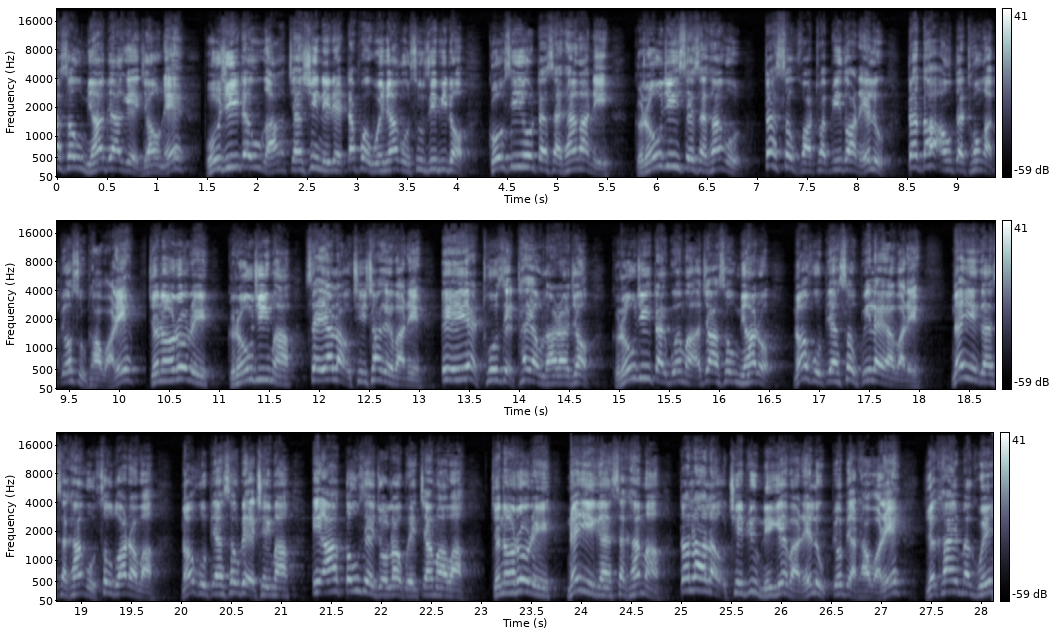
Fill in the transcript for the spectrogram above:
အဆုံးများပြားခဲ့ကြောင်းနဲ့ဗိုလ်ကြီးတအုပ်ကကြန့်ရှိနေတဲ့တပ်ဖွဲ့ဝင်များကိုစုစည်းပြီးတော့ဂိုစီယိုတပ်ဆက်ခန်းကနေဂရုံးကြီးစစ်ဆက်ခန်းကိုတပ်ဆုတ်ခွာထွက်ပြေးသွားတယ်လို့တပ်သားအောင်သက်ထွန်းကပြောဆိုထားပါတယ်ကျွန်တော်တို့တွေဂရုံးကြီးမှာ10ရက်လောက်အခြေချခဲ့ပါတယ်အေအေရဲ့ထိုးစစ်ထပ်ရောက်လာတာကြောင့်ဂရုံးကြီးတိုက်ပွဲမှာအကြအဆုံးများတော့နောက်ကိုပြန်ဆုတ်ပေးလိုက်ရပါတယ်နိုင်ရီကန်စခန်းကိုစုတ်သွားတာပါနောက်ကိုပြန်ဆုတ်တဲ့အချိန်မှာအင်အား30ကျော်လောက်ပဲကျန်ပါပါ ကျွန်တော်တို့တွေနိုင်ရီကန်စခန်းမှာတလလောက်အခြေပြုနေခဲ့ပါတယ်လို့ပြောပြထားပါတယ်ရခိုင်မကွေး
